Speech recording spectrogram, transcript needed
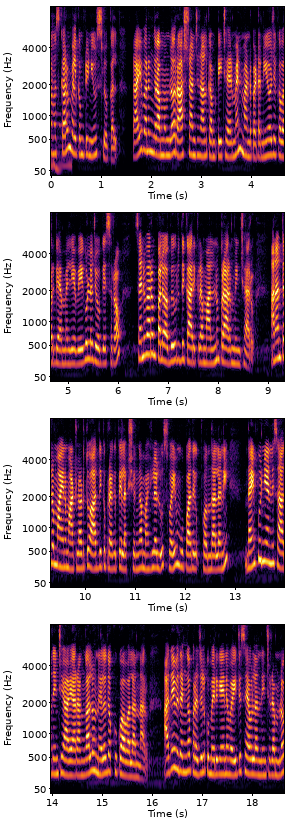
నమస్కారం. Welcome to news local. Rayavaram గ్రామంలో రాష్ట్ర అంచనాల కమిటీ చైర్మన్ మండపేట నియోజకవర్గ ఎమ్మెల్యే వేగుళ్ళ జోగేశ్వరరావు శనివారం పలు అభివృద్ధి కార్యక్రమాలను ప్రారంభించారు. అనంతరం ఆయన మాట్లాడుతూ ఆర్థిక ప్రగతి లక్ష్యంగా మహిళలు స్వయం ఉపాధి పొందాలని నైపుణ్యాన్ని సాధించి ఆయా రంగాల్లో నిలదొక్కుకోవాలన్నారు. అదేవిధంగా ప్రజలకు మెరుగైన వైద్య సేవలు అందించడంలో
